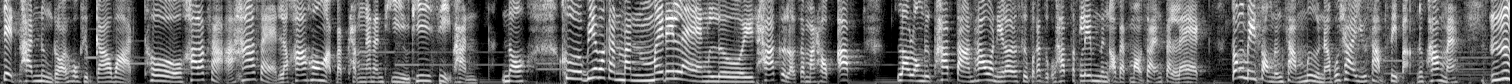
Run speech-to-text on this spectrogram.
7,169 บาท เธอค่ารักษา 5 0 0แสนแล้วค่าห้องอะแบบทำงานทันทีอยู่ที่ 4,000 เนาะคือเบี้ยประกันมันไม่ได้แรงเลย ถ้าเกิดเราจะมาท็อปอัพ เราลองนึกภาพตาม ถ้าวันนี้เราจะซื้อประกันสุขภาพสักเล่มหนึ่งเอาแบบเหมาจ่ายตั้งแต่แรก ต้องมี 2-3ถึงหมื่นนะ ผู้ชายอายุ 30อะนึกภาพไหมอืม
